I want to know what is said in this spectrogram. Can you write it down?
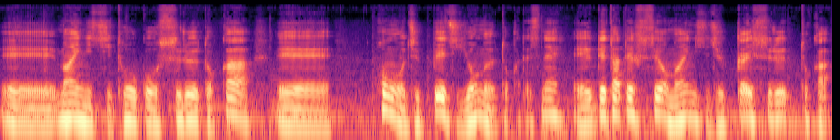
え毎日投稿するとか、え本を10ページ読むとかですね、え出たて伏せを毎日10回するとか、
